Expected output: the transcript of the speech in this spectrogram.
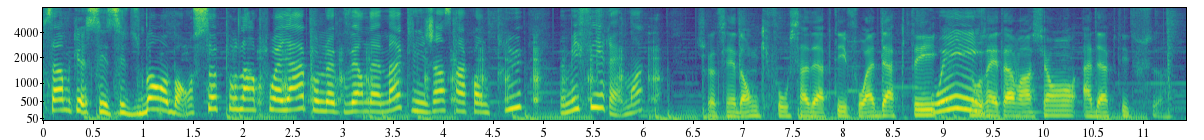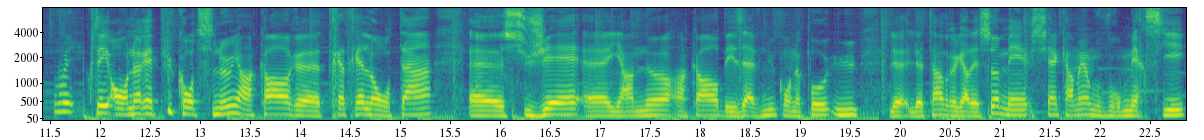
Il me semble que c'est du bonbon. Ça, pour l'employeur, pour le gouvernement, que les gens se rencontrent plus, je me méfierais, moi. Je retiens donc qu'il faut s'adapter. Il faut adapter nos interventions, adapter tout ça. Oui. Écoutez, on aurait pu continuer encore euh, très, très longtemps. Euh, sujet, euh, il y en a encore des avenues qu'on n'a pas eu le, le temps de regarder ça, mais je tiens quand même à vous remercier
